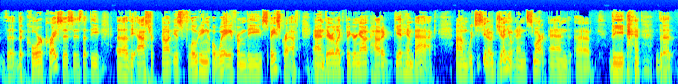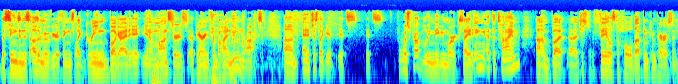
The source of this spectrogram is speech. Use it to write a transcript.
the the core crisis is that the uh, the astronaut is floating away from the spacecraft and they're like figuring out how to get him back um, which is you know genuine and smart. And uh, the the the scenes in this other movie are things like green bug-eyed you know monsters appearing from behind moon rocks. Um, and it's just like it it's it's was probably maybe more exciting at the time, um, but uh, just fails to hold up in comparison.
